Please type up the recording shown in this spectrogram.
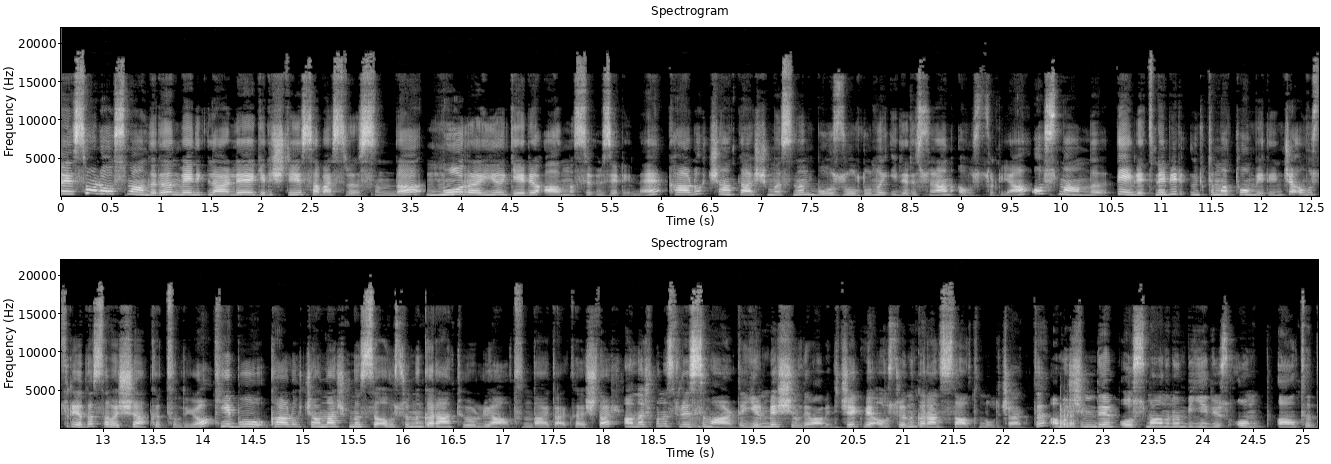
Evet sonra Osmanlıların Veniklerle giriştiği savaş sırasında Mora'yı geri alması üzerine Karlofça Antlaşması'nın bozulduğunu ileri süren Avusturya, Osmanlı Devleti'ne bir ultimatom verince Avusturya da savaşa katılıyor. Ki bu Karlofça Antlaşması Avusturya'nın garantörlüğü altındaydı arkadaşlar. Anlaşmanın süresi vardı. 25 yıl devam edecek ve Avusturya'nın garantisi altında olacaktı. Ama şimdi Osmanlı'nın 1716'da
